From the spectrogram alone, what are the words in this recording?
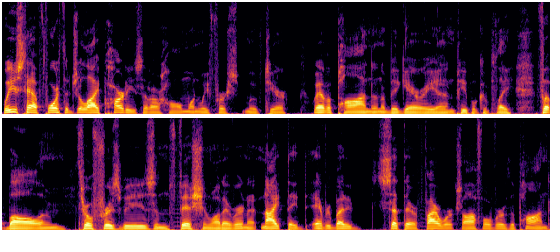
We used to have 4th of July parties at our home when we first moved here we have a pond and a big area, and people could play football and throw frisbees and fish and whatever. And at night, they everybody set their fireworks off over the pond.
